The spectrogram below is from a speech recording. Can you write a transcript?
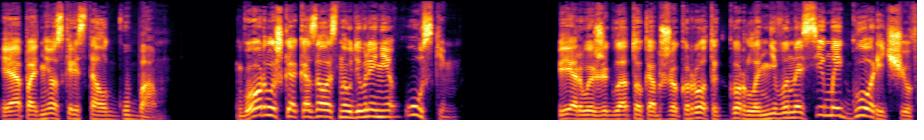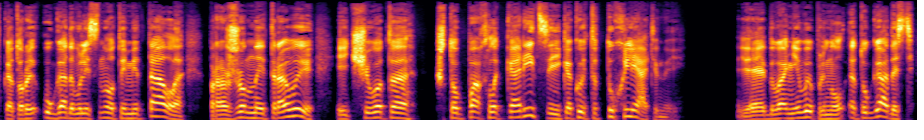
Я поднес кристалл к губам. Горлышко оказалось на удивление узким. Первый же глоток обжег рот и горло невыносимой горечью, в которой угадывались ноты металла, прожженной травы и чего-то, что пахло корицей и какой-то тухлятиной. Я едва не выплюнул эту гадость,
